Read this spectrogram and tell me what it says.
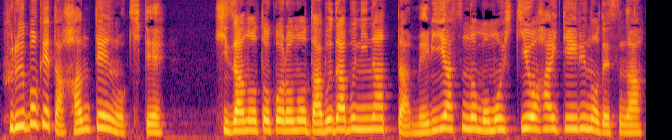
古ぼけた斑点を着て、膝のところのダブダブになったメリヤスの桃引きを履いているのですが、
